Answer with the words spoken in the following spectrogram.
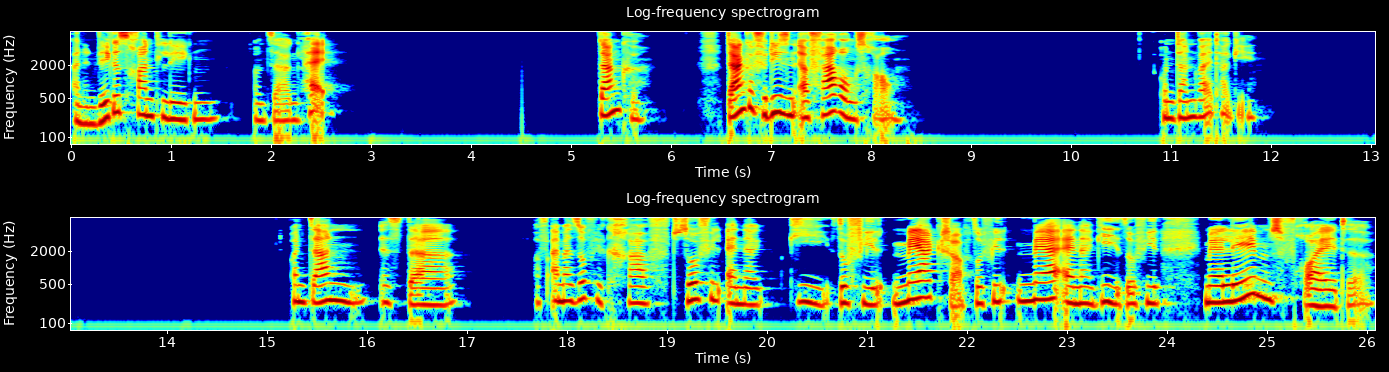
an den Wegesrand legen und sagen, hey, danke, Danke für diesen Erfahrungsraum. Und dann weitergehen. Und dann ist da auf einmal so viel Kraft, so viel Energie, so viel mehr Kraft, so viel mehr Energie, so viel mehr Lebensfreude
